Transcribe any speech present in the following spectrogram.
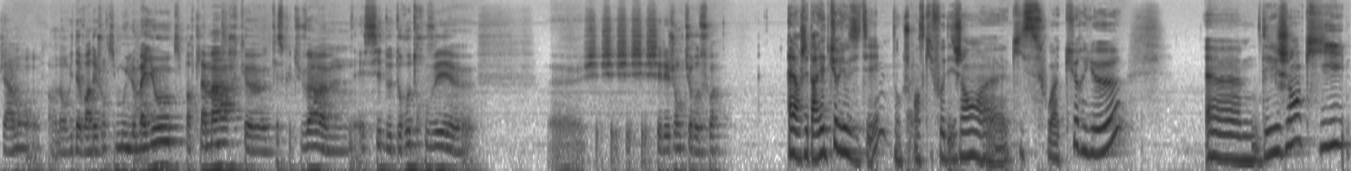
généralement, on a envie d'avoir des gens qui mouillent le maillot, qui portent la marque. Qu'est-ce que tu vas essayer de retrouver euh, chez, les gens que tu reçois. Alors j'ai parlé de curiosité, donc je pense qu'il faut des gens euh, qui soient curieux, euh, des gens qui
